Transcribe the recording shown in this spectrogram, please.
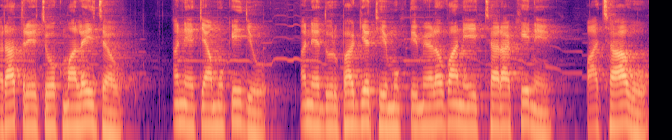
રાત્રે ચોકમાં લઈ જાઓ અને ત્યાં મૂકી દો અને દુર્ભાગ્યથી મુક્તિ મેળવવાની ઈચ્છા રાખીને પાછા આવો.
